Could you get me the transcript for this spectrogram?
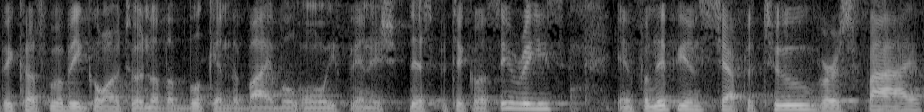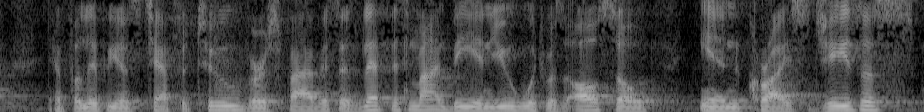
because we'll be going to another book in the Bible when we finish this particular series. In Philippians chapter 2, verse 5, in Philippians chapter 2, verse 5, it says, Let this mind be in you, which was also in Christ Jesus.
